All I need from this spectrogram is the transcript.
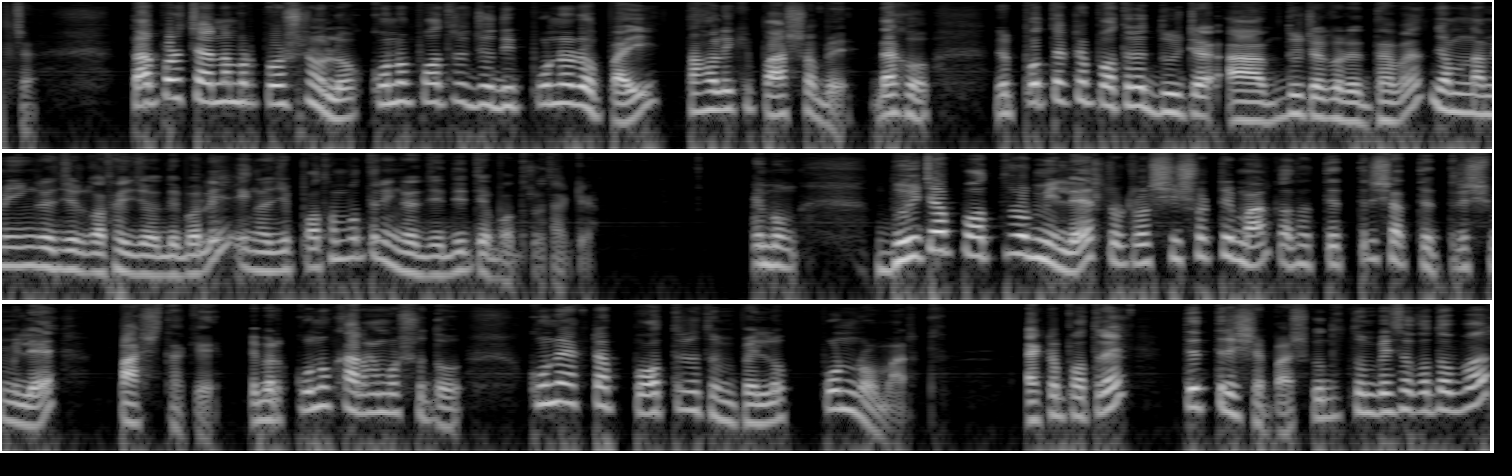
আচ্ছা তারপর চার নম্বর প্রশ্ন হলো, কোনো পত্রে যদি পনেরো পাই, তাহলে কি পাস হবে? দেখো, যে প্রত্যেকটা পত্রে দুইটা দুইটা করে দিতে হবে। যেমন আমি ইংরেজির কথাই যদি বলি, ইংরেজি প্রথম পত্র, ইংরেজি দ্বিতীয় পত্র থাকে। এবং দুইটা পত্র মিলে টোটাল ছেষট্টি মার্ক অর্থাৎ তেত্রিশ আর তেত্রিশ মিলে পাশ থাকে। এবার কোনো কারণবশত কোনো একটা পত্রে তুমি পেল পনেরো মার্ক একটা পত্রে তেত্রিশে পাস কিন্তু তুমি পেয়েছ কতবার?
